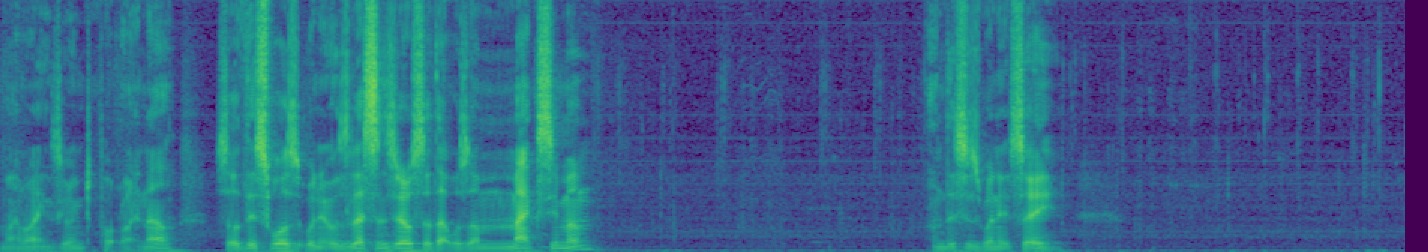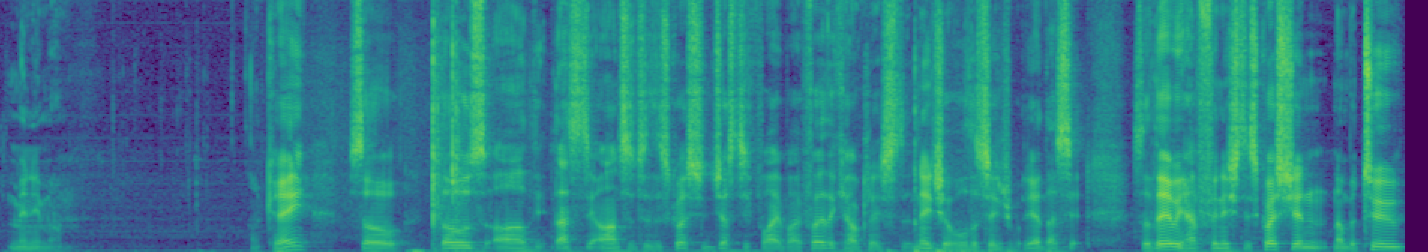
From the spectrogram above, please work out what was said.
My writing is going to pot right now. So this was when it was less than 0, so that was a maximum. And this is when it's a minimum. Okay, so those are the, that's the answer to this question, justified by further calculations the nature of all the stage. Yeah, that's it. So there we have finished this question. Number two,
